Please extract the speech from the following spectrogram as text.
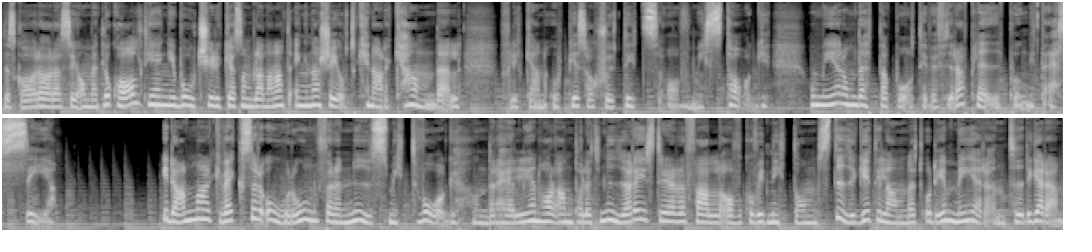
Det ska röra sig om ett lokalt gäng i Botkyrka som bland annat ägnar sig åt knarkhandel. Flickan uppges ha skjutits av misstag. Och mer om detta på tv4play.se. I Danmark växer oron för en ny smittvåg. Under helgen har antalet nya registrerade fall av covid-19 stigit i landet och det är mer än tidigare.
